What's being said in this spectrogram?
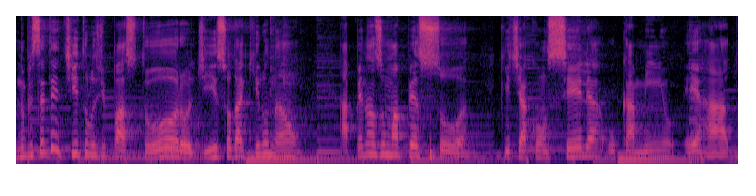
Não precisa ter títulos de pastor ou disso ou daquilo, não. Apenas uma pessoa que te aconselha o caminho errado.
